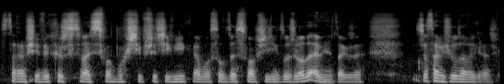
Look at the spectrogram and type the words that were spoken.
staram się wykorzystywać słabości przeciwnika, bo są też słabsi niektórzy ode mnie, także czasami się uda wygrać.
